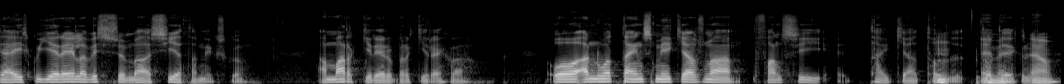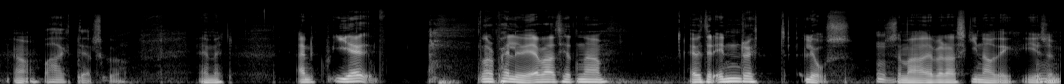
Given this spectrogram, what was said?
ég, sko, ég er eiginlega vissum að sé þannig sko, að margir eru bara að gera eitthvað og að nota eins mikið af svona fancy tækja tól, Mm, og hægt er sko. Einmitt. En ég var að pæli því, ef að hérna ef þetta er innrautt ljós mm. sem að er verið að skína á þig í þessum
